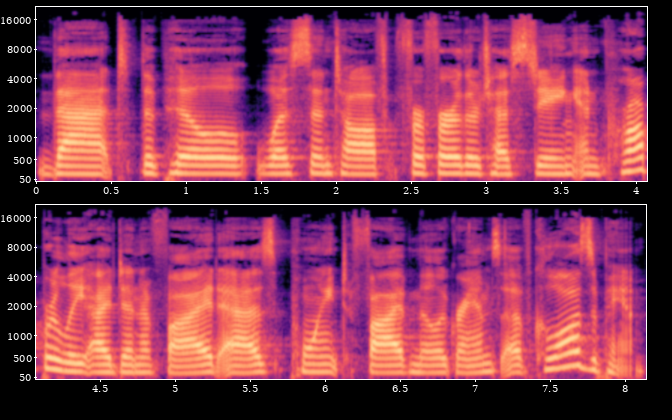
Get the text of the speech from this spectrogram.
that the pill was sent off for further testing and properly identified as 0.5 milligrams of clozapam.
